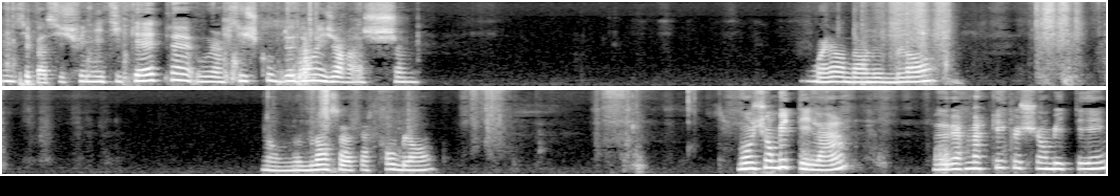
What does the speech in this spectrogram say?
Je ne sais pas si je fais une étiquette ou alors si je coupe dedans et j'arrache. Ou alors dans le blanc. Non, le blanc, ça va faire trop blanc. Bon, je suis embêtée là. Vous avez remarqué que je suis embêtée?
